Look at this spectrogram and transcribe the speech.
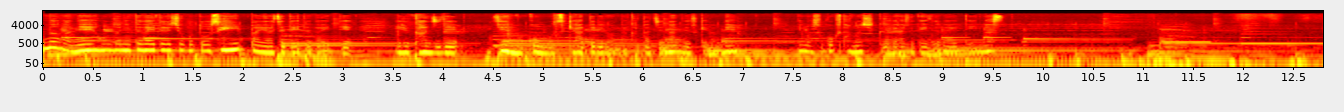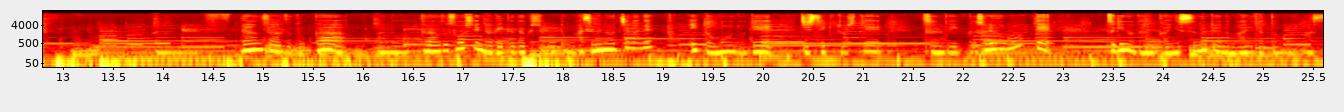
今はね本当に頂いてる仕事を精一杯やらせていただいている感じで全もこうも突き果てるような形なんですけどね。でもすごく楽しくやらせていただいています。あのランサーズとかあのクラウドソーシングでいただく仕事も初めのうちはねいいと思うので実績として積んでいく。それを持って次の段階に進むというのもありだと思います。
